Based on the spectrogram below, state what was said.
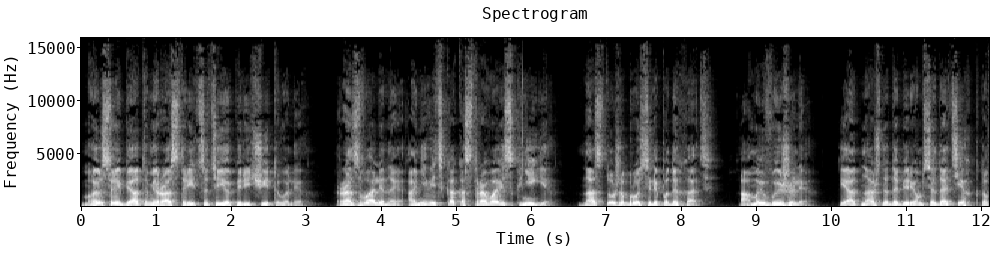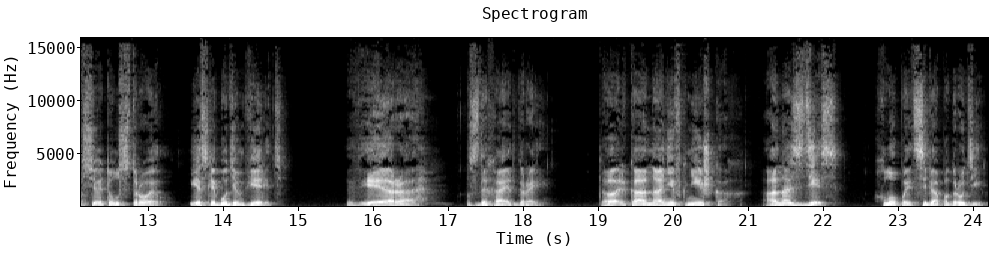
«Мы с ребятами раз тридцать ее перечитывали. Развалины, они ведь как острова из книги. Нас тоже бросили подыхать, а мы выжили. И однажды доберемся до тех, кто все это устроил, если будем верить». «Вера!» — вздыхает Грей. «Только она не в книжках. Она здесь!» — хлопает себя по груди.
